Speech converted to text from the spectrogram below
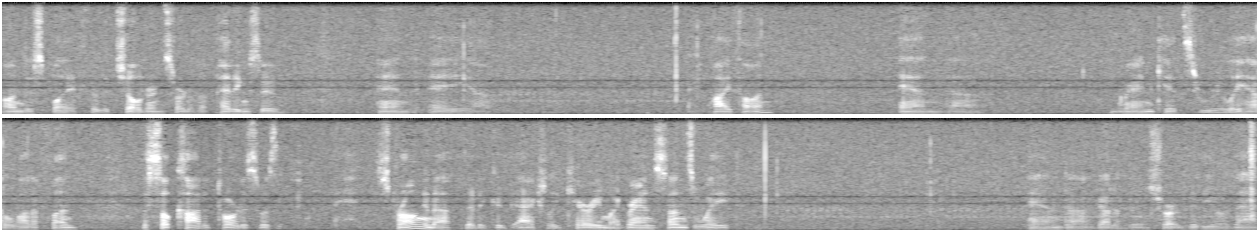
on display for the children, sort of a petting zoo, and a uh, python and uh, grandkids really had a lot of fun. The sulcata tortoise was strong enough that it could actually carry my grandson's weight. And uh, got a little short video of that.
